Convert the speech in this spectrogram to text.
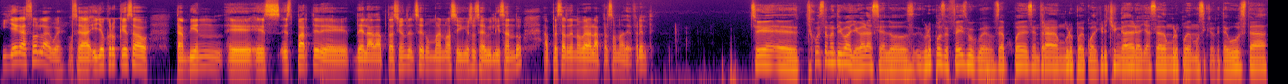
y llega sola, güey. O sea, y yo creo que eso también eh, es, es parte de, de la adaptación del ser humano a seguir sociabilizando, a pesar de no ver a la persona de frente. Sí, eh, justamente iba a llegar hacia los grupos de Facebook, güey. O sea, puedes entrar a un grupo de cualquier chingadera, ya sea de un grupo de música que te gusta,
